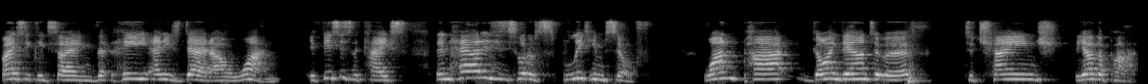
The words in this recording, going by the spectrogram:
basically saying that he and his dad are one. If this is the case, then how does he sort of split himself? One part going down to earth to change the other part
